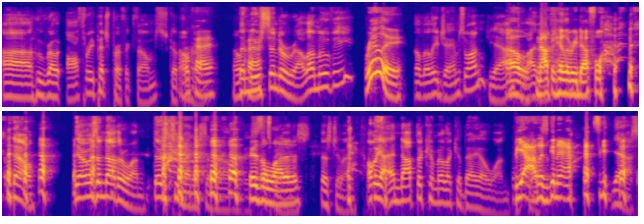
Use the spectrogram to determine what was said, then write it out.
uh, who wrote all three Pitch Perfect films. Good for her. Okay. The new Cinderella movie, really? the Lily James one. Yeah. oh, not the. Hilary Duff one. No, There was another one. There's too many Cinderella movies. There's a lot of-. There's too many. Oh yeah, and not the Camila Cabello one. yeah, I was gonna ask. Yes,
